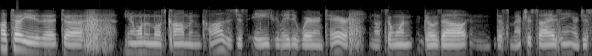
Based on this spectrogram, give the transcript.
I'll tell you that uh, you know one of the most common causes is just age-related wear and tear. You know, someone goes out and does some exercising or just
